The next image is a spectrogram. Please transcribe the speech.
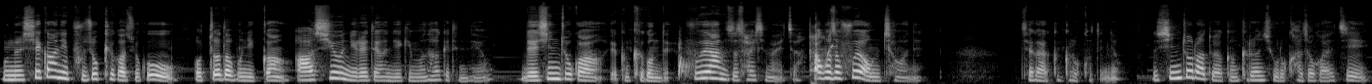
오늘 시간이 부족해가지고 어쩌다 보니까 아쉬운 일에 대한 얘기만 하게 됐네요. 내 신조가 약간 그건데 후회하면서 살지 말자 하고서 후회 엄청 하는 제가 약간 그렇거든요. 신조라도 약간 그런 식으로 가져가야지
